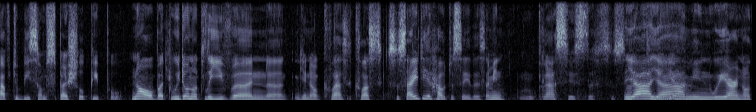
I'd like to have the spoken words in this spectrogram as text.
have to be some special people. No, but we do not live in uh, you know class class society. How to say this? I mean, Classist society. yeah, yeah, Yeah. I mean, we are not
